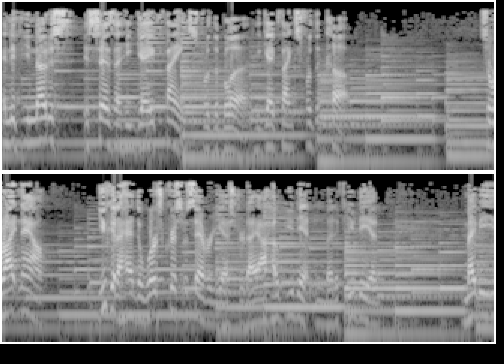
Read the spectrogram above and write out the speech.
And if you notice, it says that he gave thanks for the blood. He gave thanks for the cup. So right now, you could have had the worst Christmas ever yesterday. I hope you didn't, but if you did, maybe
